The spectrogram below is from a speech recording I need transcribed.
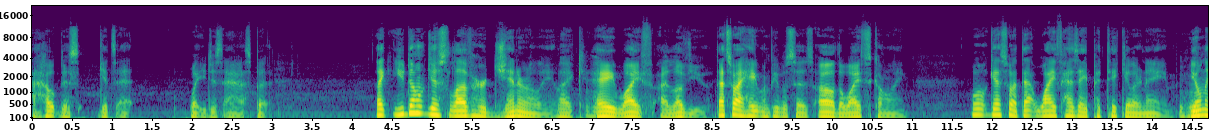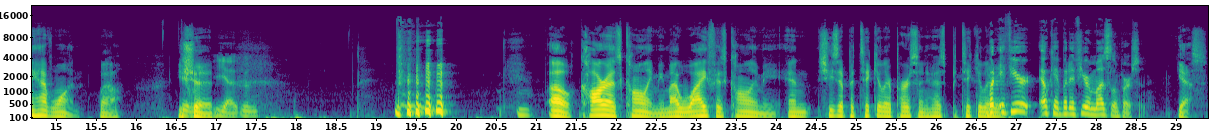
I hope this gets at what you just asked, but like you don't just love her generally. Like, hey wife, I love you. That's why I hate when people says, "Oh, the wife's calling." Well, guess what? That wife has a particular name. Mhm. You only have one. Well, you it- should. yeah. oh, Kara's calling me. My wife is calling me, and she's a particular person who has particular. But if you're okay, but if you're a Muslim person, yes,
